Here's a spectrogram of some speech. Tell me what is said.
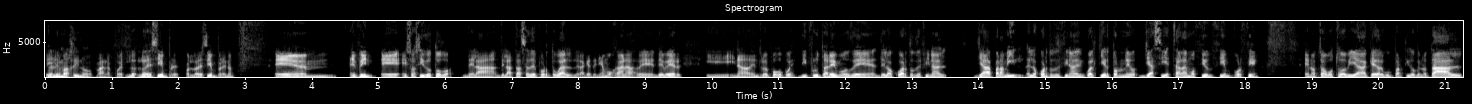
me lo imagino. Bueno, pues lo, lo, de siempre, pues lo de siempre, ¿no? Eh, en fin, eh, eso ha sido todo de la, de la tasa de Portugal, de la que teníamos ganas de, ver. Y, nada, dentro de poco, pues disfrutaremos de, de, los cuartos de final. Ya para mí, en los cuartos de final en cualquier torneo, ya sí está la emoción 100%. En octavos todavía queda algún partido que no tal,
